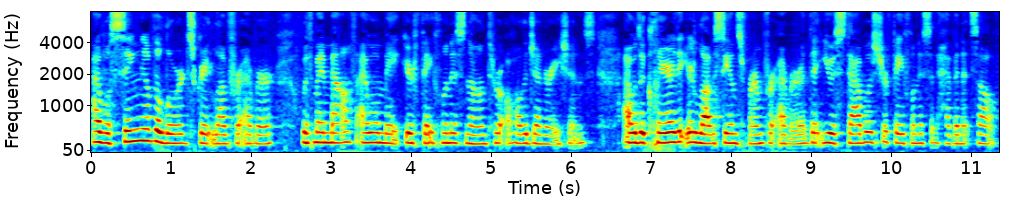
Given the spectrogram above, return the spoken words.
I will sing of the Lord's great love forever. With my mouth I will make your faithfulness known through all the generations. I will declare that your love stands firm forever, that you establish your faithfulness in heaven itself.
